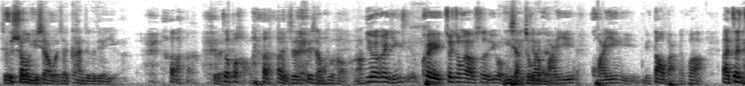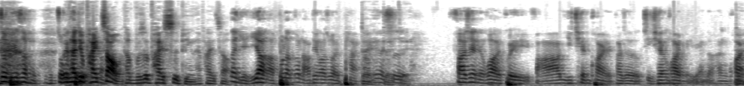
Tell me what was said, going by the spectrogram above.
就搜一下我在看这个电影，对这不好了。对，这是非常不好啊！因为会影响会最重要的是，如果影响周围人怀疑怀疑你你盗版的话，啊、在这边是很很重。因为他就拍照，他不是拍视频，他拍照。那也一样啊，不能够拿电话出来拍、啊，对因为是对对发现的话会罚一千块或者几千块美元的，很快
